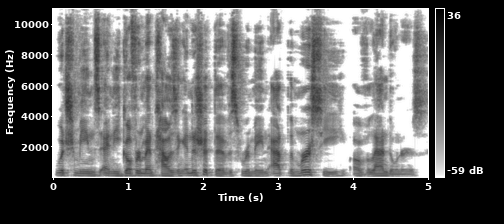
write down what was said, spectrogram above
Which means any government housing initiatives remain at the mercy of landowners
